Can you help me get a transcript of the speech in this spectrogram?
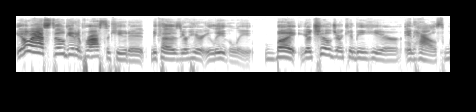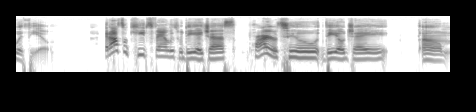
your ass still getting prosecuted because you're here illegally, but your children can be here in house with you. It also keeps families with DHS. Prior to DOJ um,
